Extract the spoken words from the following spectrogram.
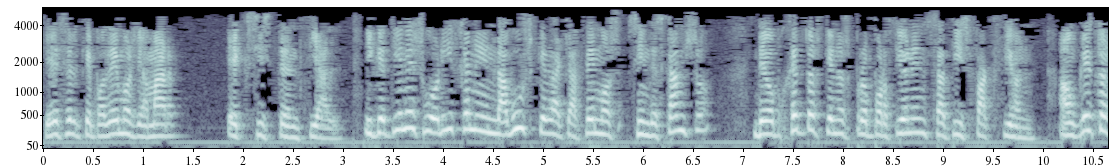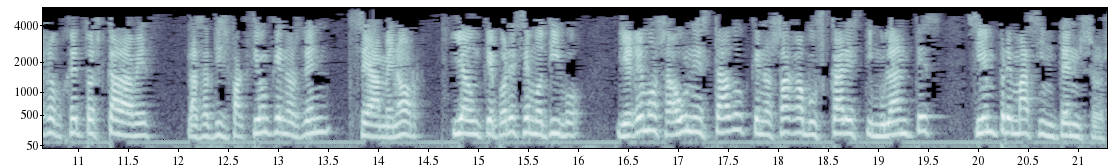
que es el que podemos llamar existencial, y que tiene su origen en la búsqueda que hacemos sin descanso de objetos que nos proporcionen satisfacción, aunque estos objetos cada vez la satisfacción que nos den sea menor, y aunque por ese motivo lleguemos a un estado que nos haga buscar estimulantes siempre más intensos,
